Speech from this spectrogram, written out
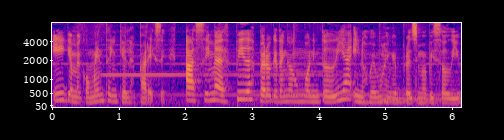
y que me comenten qué les parece. Así me despido, espero que tengan un bonito día y nos vemos en el próximo episodio.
